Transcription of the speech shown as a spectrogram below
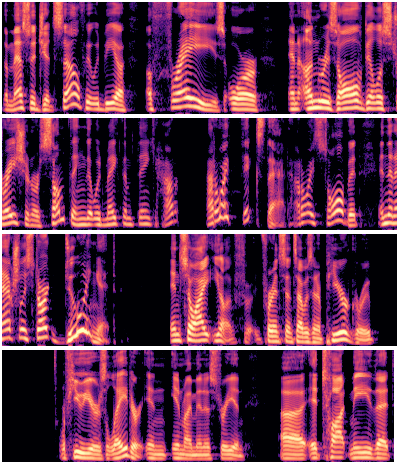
the message itself, it would be a, a phrase or an unresolved illustration or something that would make them think, how, how do I fix that? How do I solve it? And then actually start doing it. And so I, you know, for, for instance, I was in a peer group a few years later in in my ministry, and uh, it taught me that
